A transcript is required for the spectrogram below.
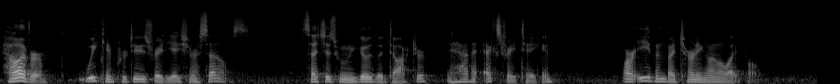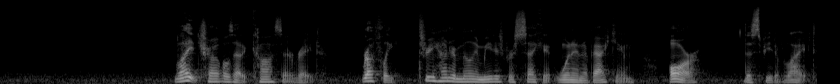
However, we can produce radiation ourselves, such as when we go to the doctor and have an x-ray taken, or even by turning on a light bulb. Light travels at a constant rate, roughly 300 millimeters per second when in a vacuum, or the speed of light.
